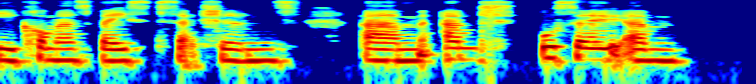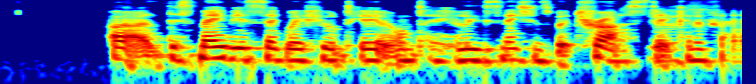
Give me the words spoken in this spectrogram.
e-commerce based sections, um, and also um, uh, this may be a segue if you want to get onto hallucinations, but trust yes. it can affect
